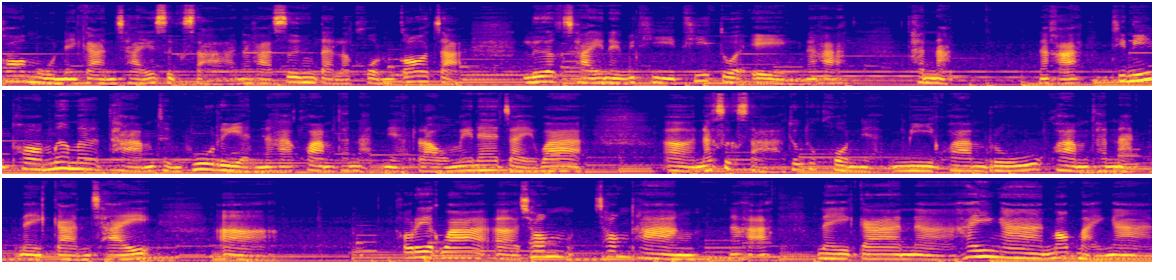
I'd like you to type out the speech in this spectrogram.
ข้อมูลในการใช้ศึกษานะคะ ซึ่งแต่ละคนก็จะเลือกใช้ในวิธีที่ตัวเองนะคะถนัดนะคะ ทีนี้พอเมื่อมาถามถึงผู้เรียนนะคะ ความถนัดเนี่ยเราไม่แน่ใจว่า นักศึกษาทุกๆคนเนี่ยมีความรู้ความถนัดในการใช้เขาเรียกว่าช่องช่องทางนะคะในการให้งานมอบหมายงาน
